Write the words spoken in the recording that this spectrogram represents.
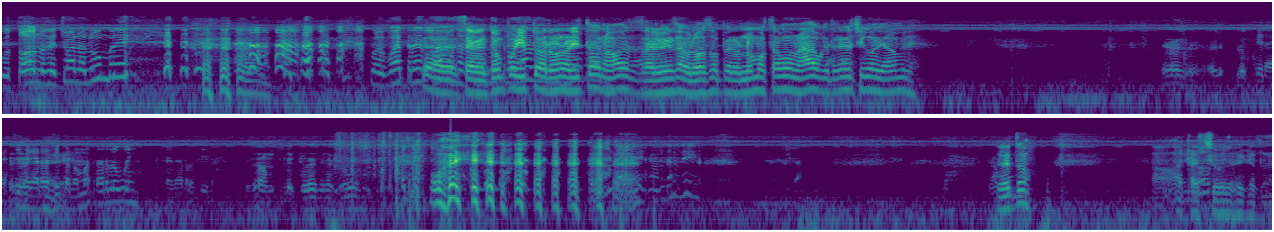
Pues todos los echó a la lumbre. pues fue a tres Se, se aventó un pollito lado, ahorita, no, salió bien sabroso, pero no mostramos nada porque tenía un chingo de hambre. Mira, este se agarra así para no matarlo, güey. Se agarra así. Le quebras la cabeza. Uy, Ándale, ándale. ¿Reto? Ah, está chulo ese cartón.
